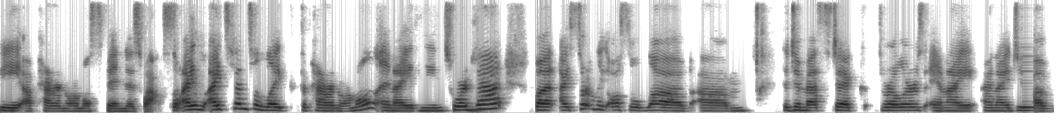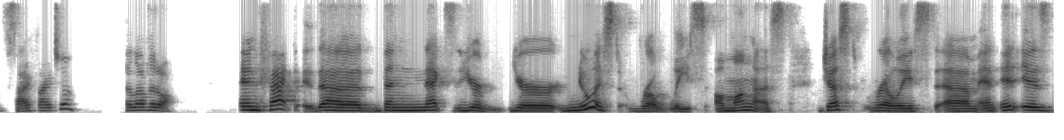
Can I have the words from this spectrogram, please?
be a paranormal spin as well. So I, I tend to like the paranormal and I lean toward that, but I certainly also love um, the domestic thrillers and I and I do love sci-fi too. I love it all. In fact, the the next your your newest release, Among Us, just released, um, and it is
